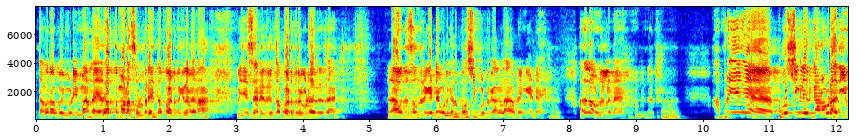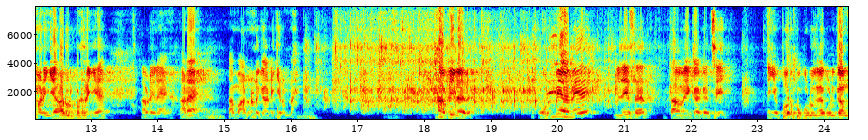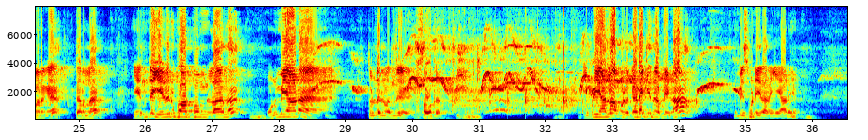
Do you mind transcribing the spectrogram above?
தவறாக போய் முடியுமா? இல்லை யதார்த்தமாக நான் சொல்கிறேன் தப்பாக எடுத்துக்கிற வேணாம். விஜய் சார் எதுவும் தப்பாக எடுத்துடக்கூடாது இதை. நான் வந்து சவுந்தர் கேட்டேன் உங்களுக்கு எதுவும் போஸ்டிங் போட்டிருக்காங்களா? அப்படின்னு கேட்டேன். அதெல்லாம் ஒன்றும் இல்லைண்ணே அப்படின்னாரு. அப்புறம் ஏங்க போஸ்டிங்கில் இருக்கான கூட அதிகமாக நீங்கள் ஹார்ட் ஒர்க் பண்ணுறீங்க அப்படின்னே அண்ணே நம்ம அண்ணனுக்காக நிற்கிறோம்ண்ணே அப்படின்னாரு. உண்மையாகவே விஜய் சார் தாமேக்கா கட்சி நீங்கள் பொறுப்பு கொடுங்க கொடுக்காம இருங்க தெரில எந்த எதிர்பார்ப்பும் இல்லாத உண்மையான தொண்டர் வந்து சவுந்தர். இப்படியெல்லாம் உங்களுக்கு கிடைக்குது அப்படின்னா மிஸ் பண்ணிடாதீங்க யாரையும்.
